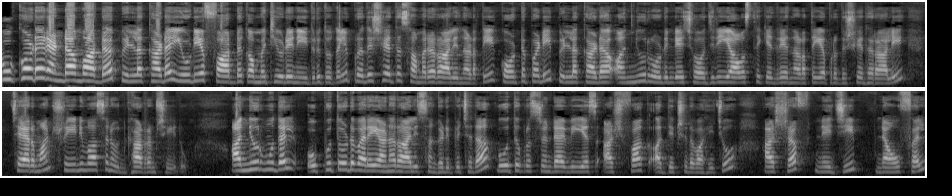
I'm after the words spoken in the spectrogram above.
പൂക്കോട് രണ്ടാം ward Pillakkad U D F ward കമ്മിറ്റിയുടെ നേതൃത്വത്തിൽ പ്രതിഷേധ സമര റാലി നടത്തി കോട്ടപ്പടി പിള്ളക്കാട് അഞ്ഞൂർ റോഡിന്റെ ശോചനീയാവസ്ഥയ്ക്കെതിരെ നടത്തിയ പ്രതിഷേധ റാലി ചെയർമാൻ ശ്രീനിവാസൻ ഉദ്ഘാടനം ചെയ്തു. അഞ്ഞൂർ മുതൽ ഒപ്പുത്തോട് വരെയാണ് റാലി സംഘടിപ്പിച്ചത്. Booth president V S Ashfaq അധ്യക്ഷത വഹിച്ചു. അഷ്റഫ് നജീബ് നൌഫൽ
